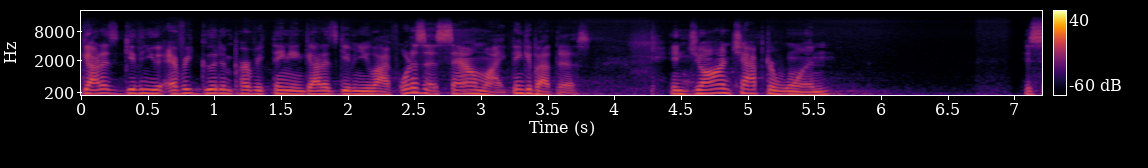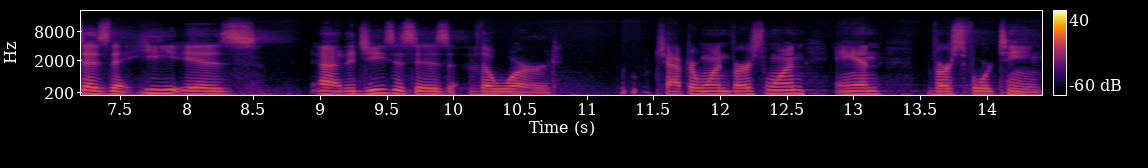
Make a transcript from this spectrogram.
God has given you every good and perfect thing, and God has given you life. What does that sound like? Think about this. In John chapter 1, it says that He is, uh, that Jesus is the Word. Chapter 1, verse 1, and verse 14.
